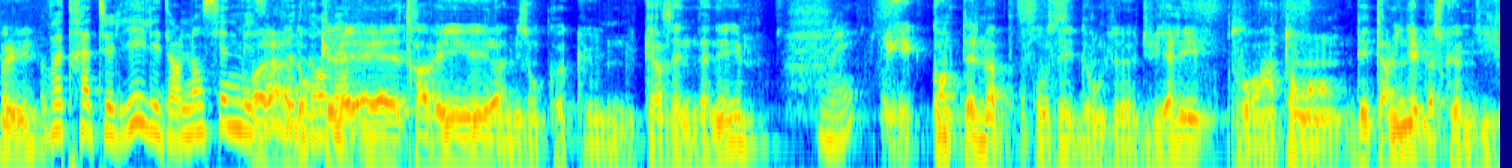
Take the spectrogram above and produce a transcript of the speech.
Oui. Votre atelier, il est dans l'ancienne maison voilà, de votre donc elle, elle, a travaillé à la maison Coq une quinzaine d'années. Ouais. Et quand elle m'a proposé donc d'y aller pour un temps déterminé, parce qu'elle me dit,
